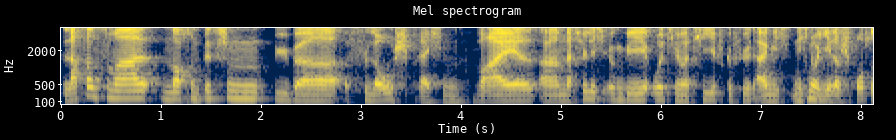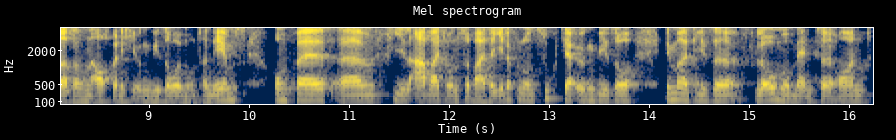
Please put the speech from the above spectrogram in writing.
lass uns mal noch ein bisschen über Flow sprechen, weil ähm, natürlich irgendwie ultimativ gefühlt eigentlich nicht nur jeder Sportler, sondern auch wenn ich irgendwie so im Unternehmensumfeld ähm, viel arbeite und so weiter. Jeder von uns sucht ja irgendwie so immer diese Flow-Momente und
